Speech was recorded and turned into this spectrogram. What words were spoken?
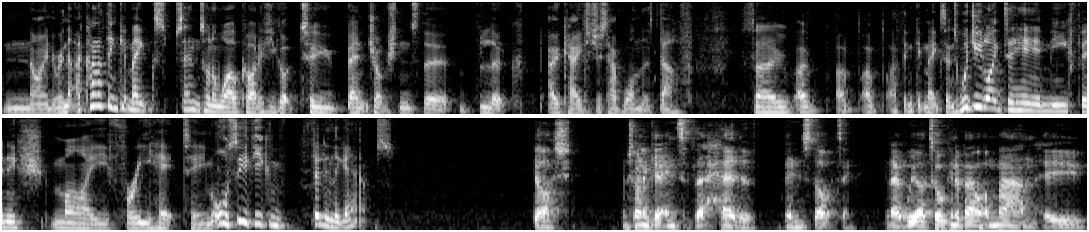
in there. I kind of think it makes sense on a wild card if you've got two bench options that look okay to just have one that's duff. So I, I- I think it makes sense. Would you like to hear me finish my free hit team, or see if you can fill in the gaps? Gosh, I'm trying to get into the head of Finn Stockton. You know, we are talking about a man who,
